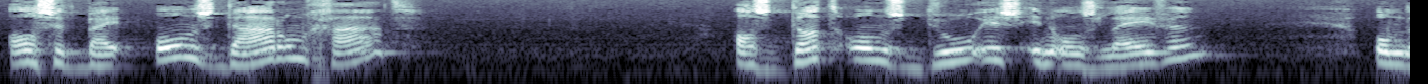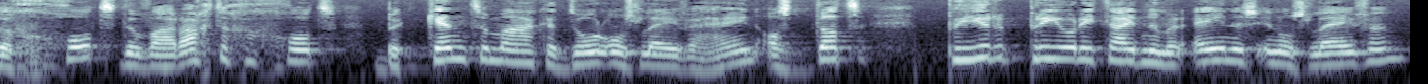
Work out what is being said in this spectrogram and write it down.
als het bij ons daarom gaat, als dat ons doel is in ons leven, om de God, de waarachtige God, bekend te maken door ons leven heen, als dat prioriteit nummer één is in ons leven,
